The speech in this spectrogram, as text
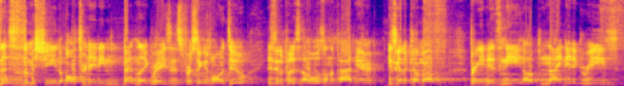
This is the machine alternating bent leg raises. First thing he's to do, he's going to put his elbows on the pad here. He's going to come up, bringing his knee up 90 degrees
